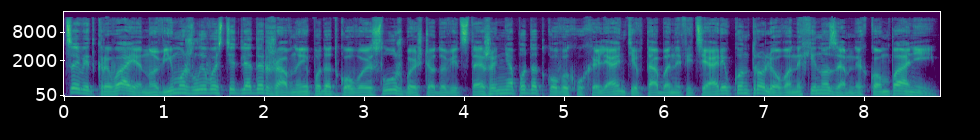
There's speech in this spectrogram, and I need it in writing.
Це відкриває нові можливості для Державної податкової служби щодо відстеження податкових ухилянтів та бенефіціарів контрольованих іноземних компаній.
